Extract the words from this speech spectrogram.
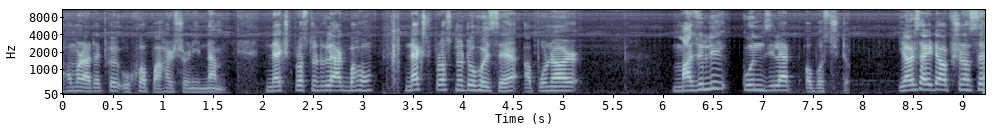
অসমৰ আটাইতকৈ ওখ পাহাৰ শ্ৰেণীৰ নাম। নেক্সট প্ৰশ্নটোলৈ আগবাঢ়োঁ। নেক্সট প্ৰশ্নটো হৈছে আপোনাৰ মাজুলী কোন জিলাত অৱস্থিত? ইয়াৰ চাৰিটা অপশ্যন আছে।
